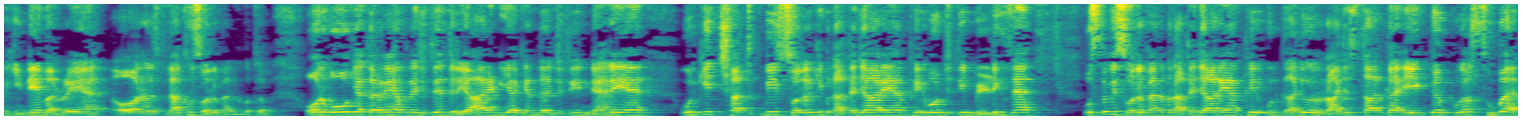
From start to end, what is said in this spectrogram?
महीने बन रहे हैं और लाखों सोलर पैनल मतलब। और वो क्या कर रहे हैं, अपने जितने दरिया इंडिया के अंदर, जितनी नहरें हैं, उनकी छत भी सोलर की बनाते जा रहे हैं, फिर वो जितनी बिल्डिंग्स हैं, उस पर भी सोलर पैनल बनाते जा रहे हैं, फिर उनका जो राजस्थान का एक पूरा सूबा है,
